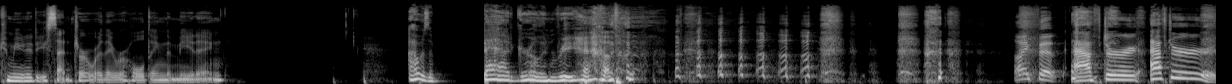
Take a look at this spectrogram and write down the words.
community center where they were holding the meeting. I was a bad girl in rehab I like that after after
